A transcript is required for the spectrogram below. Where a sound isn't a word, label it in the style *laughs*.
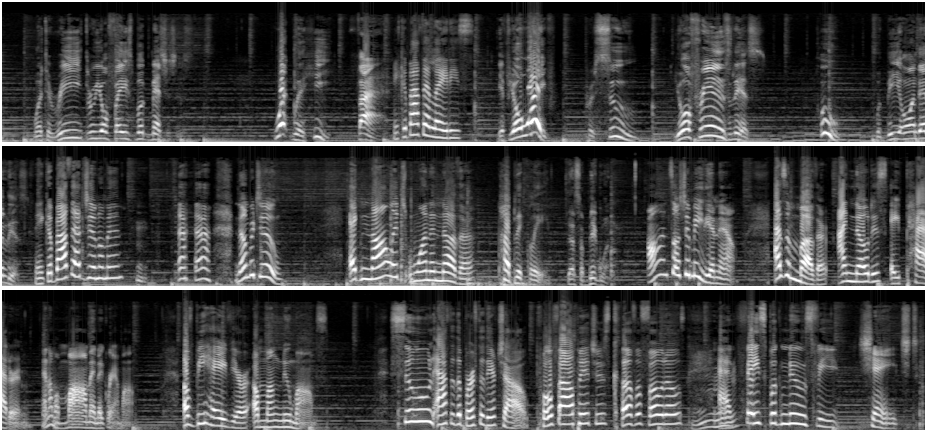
were to read through your Facebook messages, what will he find? Think about that, ladies. If your wife pursued your friends list, who would be on that list? Think about that, gentlemen. *laughs* Number two, acknowledge one another publicly That's a big one. on social media now. As a mother, I notice a pattern, and I'm a mom and a grandma, of behavior among new moms. Soon after the birth of their child, profile pictures, cover photos, mm-hmm. and Facebook news feed changed.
